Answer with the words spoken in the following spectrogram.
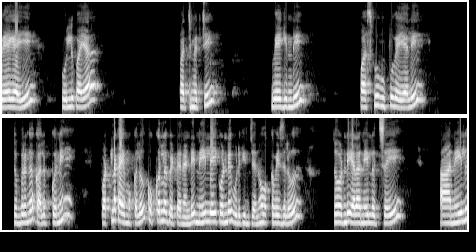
వేగాయి. ఉల్లిపాయ పచ్చిమిర్చి వేగింది. పసుపు ఉప్పు వేయాలి. శుభ్రంగా కలుపుకొని పొట్లకాయ ముక్కలు కుక్కర్లో పెట్టానండి. నీళ్ళు వేయకుండా ఉడికించాను ఒక్క విజలు. చూడండి ఎలా నీళ్ళు వచ్చాయి ఆ నీళ్ళు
